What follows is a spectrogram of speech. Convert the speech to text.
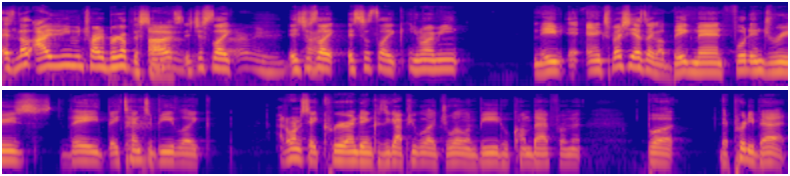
it's not. I didn't even try to bring up the size. I've- it's just like. I mean, It's just like. It's just like. You know what I mean? Maybe, and especially as like a big man, foot injuries. They they tend to be like. I don't want to say career ending because you got people like Joel Embiid who come back from it, but they're pretty bad.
